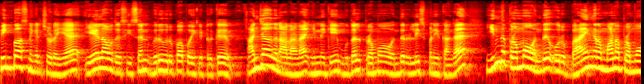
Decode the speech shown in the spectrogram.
பிக் பாஸ் நிகழ்ச்சியுடைய ஏழாவது சீசன் விறுவிறுப்பாக போய்கிட்டு இருக்கு அஞ்சாவது நாளான இன்னைக்கு முதல் ப்ரமோ வந்து ரிலீஸ் பண்ணியிருக்காங்க. இந்த ப்ரமோ வந்து ஒரு பயங்கரமான ப்ரமோ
